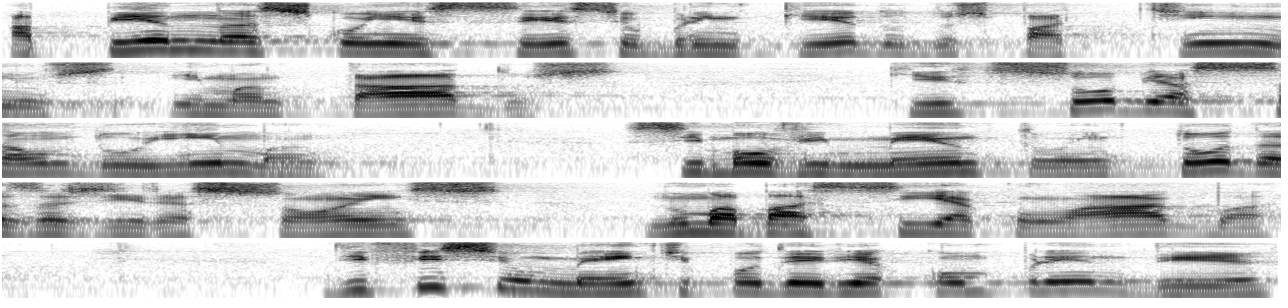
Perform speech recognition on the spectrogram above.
apenas conhecesse o brinquedo dos patinhos imantados, que, sob a ação do ímã, se movimentam em todas as direções, numa bacia com água, dificilmente poderia compreender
